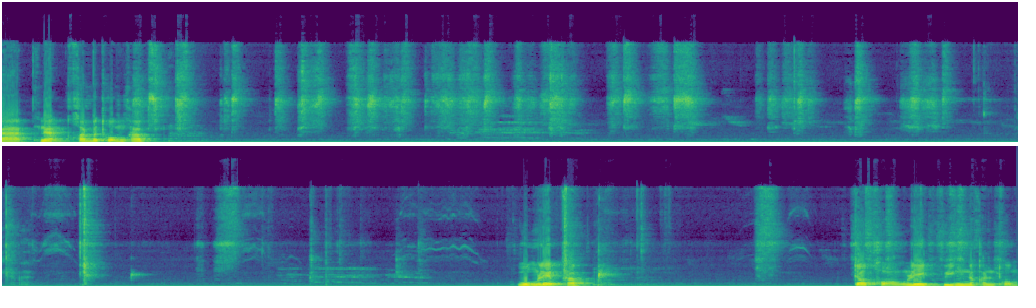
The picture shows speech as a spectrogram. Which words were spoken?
จากนครปฐมครับ วงเล็บครับ เจ้าของเลขวิ่งนครถม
